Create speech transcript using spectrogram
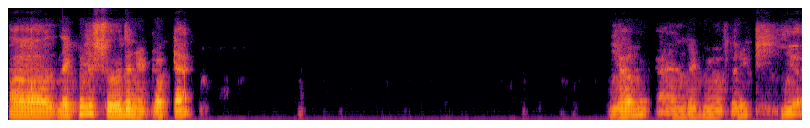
Uh, let me just show you the network tab. Here and let me open it here.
